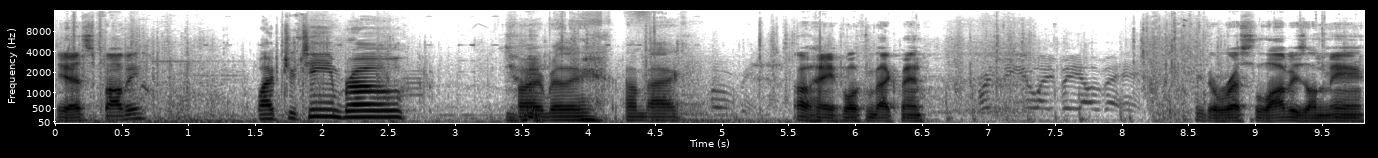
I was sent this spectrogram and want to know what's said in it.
Yes, Bobby? Wiped your team, bro. All right, brother. I'm back. Oh, hey, welcome back, man. I think the rest of the lobby's on me.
